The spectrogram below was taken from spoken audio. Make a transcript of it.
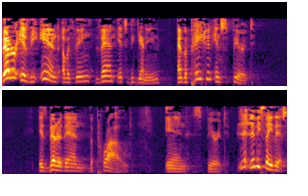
Better is the end of a thing than its beginning, and the patient in spirit is better than the proud in spirit. Let, let me say this.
